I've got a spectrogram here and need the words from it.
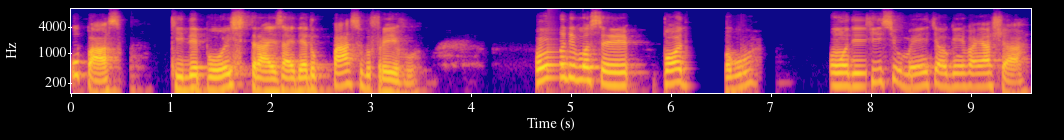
o passo, que depois traz a ideia do passo do frevo. Onde você pode algo onde dificilmente alguém vai achar.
